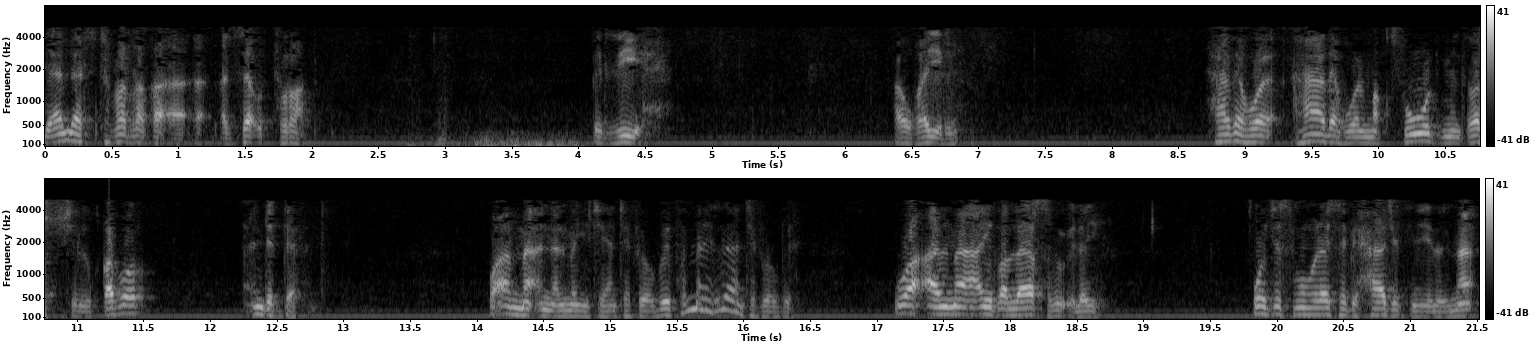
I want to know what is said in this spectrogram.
لئلا تتفرق أجزاء التراب بالريح أو غيره. هذا هو هذا هو المقصود من رش القبر عند الدفن. وأما أن الميت ينتفع به فالميت لا ينتفع به. وألماء أيضا لا يصل إليه. وجسمه ليس بحاجة إلى الماء.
